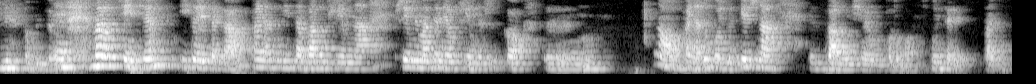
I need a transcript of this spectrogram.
Nie chcą być Ma rozcięcie i to jest taka fajna spódnica, bardzo przyjemna, przyjemny materiał, przyjemne wszystko. No, fajna długość, bezpieczna. Bardzo mi się podoba. Spódnica jest fajna.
